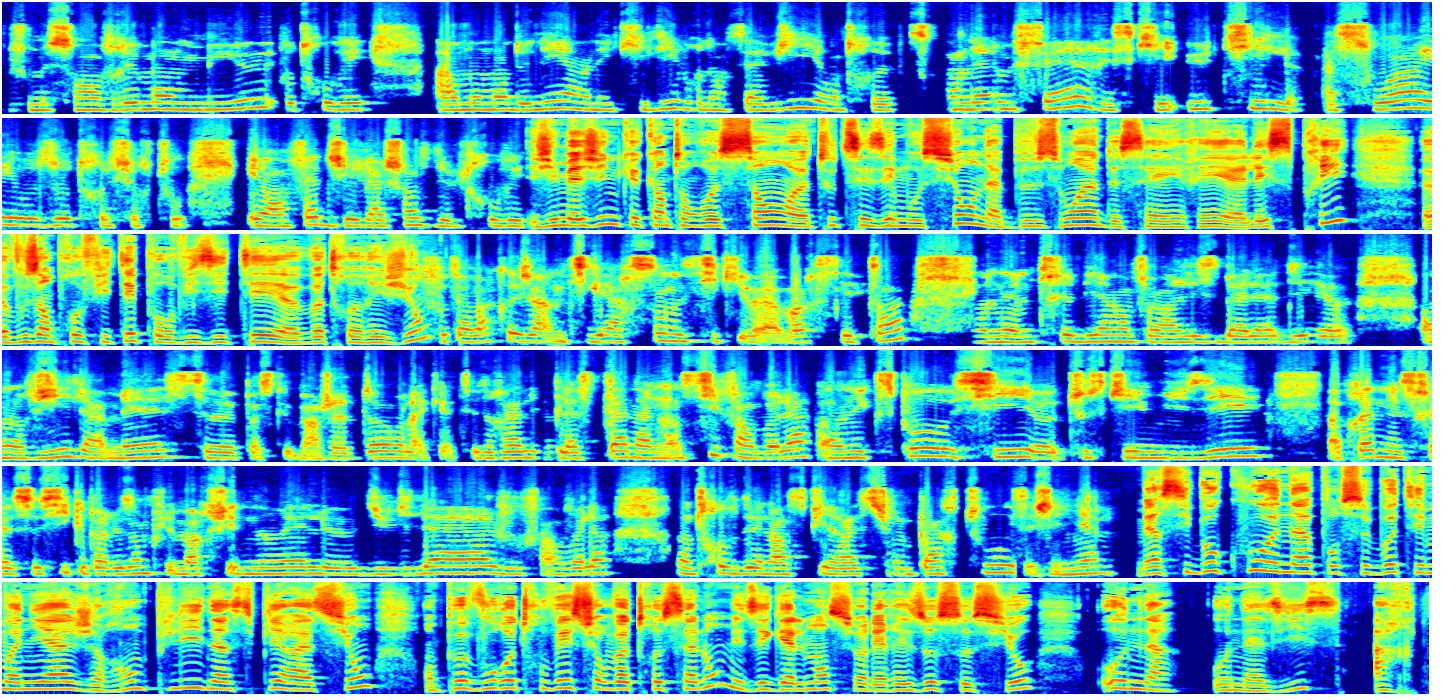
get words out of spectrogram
je me sens vraiment mieux. Il faut trouver à un moment donné un équilibre dans sa vie entre ce qu'on aime faire et ce qui est utile à soi et aux autres surtout. Et en fait, j'ai eu la chance de le trouver. J'imagine que quand on ressent euh, toutes ces émotions, on a besoin de s'aérer euh, l'esprit. Euh, vous en profitez pour visiter votre région Il faut savoir que j'ai un petit garçon aussi qui va avoir 7 ans. On aime très bien enfin, aller se balader en ville, à Metz, parce que ben, j'adore la cathédrale, Place Plane à Nancy. Enfin voilà, on expo aussi tout ce qui est musée. Après, ne serait-ce aussi que par exemple le marché de Noël euh, du village. Enfin voilà, on trouve de l'inspiration partout. C'est génial. Merci beaucoup Ona pour ce beau témoignage rempli d'inspiration. On peut vous retrouver sur votre salon, mais également sur les réseaux sociaux. Ona Onassis Art.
